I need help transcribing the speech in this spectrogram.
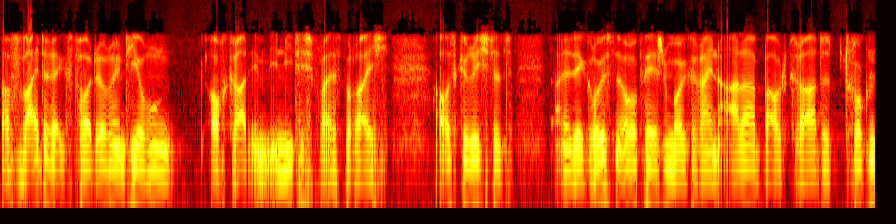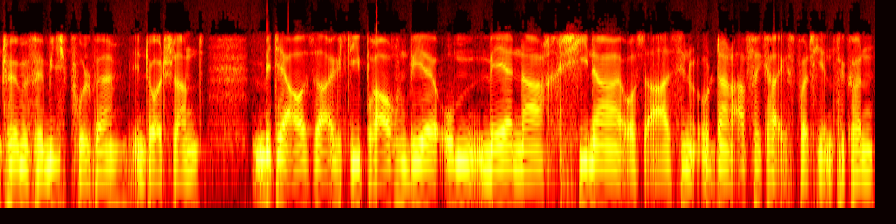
auf weitere Exportorientierung, auch gerade im, im Niedrigpreisbereich ausgerichtet. Eine der größten europäischen Molkereien Ala baut gerade Trockentürme für Milchpulver in Deutschland mit der Aussage, die brauchen wir, um mehr nach China, Ostasien und nach Afrika exportieren zu können,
